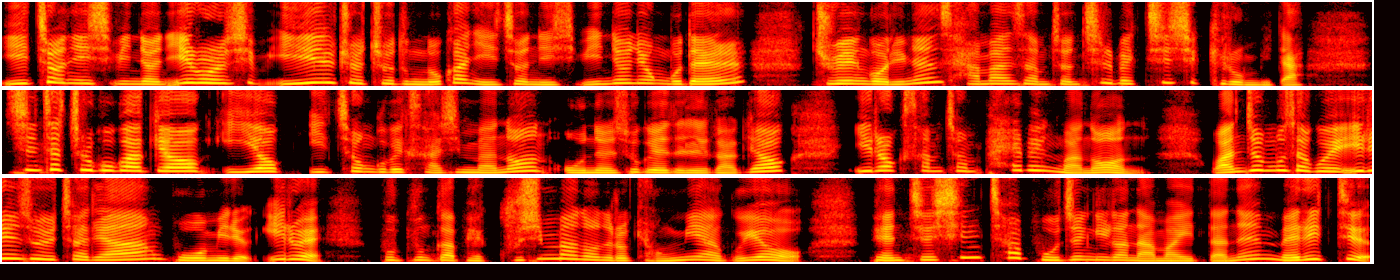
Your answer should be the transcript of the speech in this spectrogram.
2022년 1월 12일 최초 등록한 2022년형 모델 주행 거리는 43,770km입니다. 신차 출고 가격 2억 2,940만 원, 오늘 소개해 드릴 가격 1억 3,800만 원. 완전 무사고의 1인 소유 차량 보험 이력 1회, 부품가 190만 원으로 경미하고요. 벤츠 신차 보증 기간 남아 있다는 메리트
